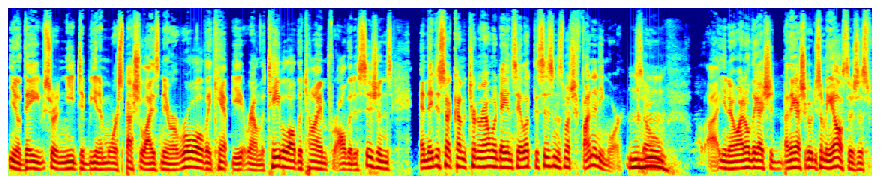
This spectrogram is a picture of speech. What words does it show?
you know, they sort of need to be in a more specialized, narrow role. They can't be around the table all the time for all the decisions. And they just kind of turn around one day and say, look, this isn't as much fun anymore. Mm-hmm. So, uh, you know, I don't think I should, I think I should go do something else. There's this,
